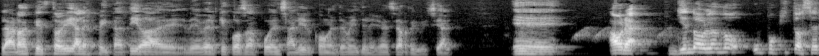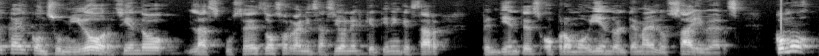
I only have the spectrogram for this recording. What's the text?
la verdad que estoy a la expectativa de, ver qué cosas pueden salir con el tema de inteligencia artificial. Eh, ahora, yendo hablando un poquito acerca del consumidor, siendo las ustedes dos organizaciones que tienen que estar pendientes o promoviendo el tema de los cybers, ¿cómo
